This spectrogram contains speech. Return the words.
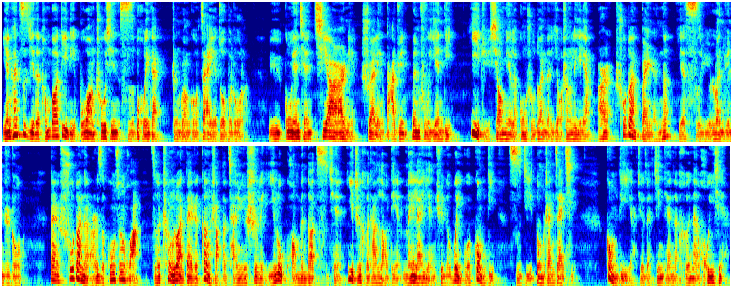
眼看自己的同胞弟弟不忘初心，死不悔改，郑庄公再也坐不住了。于公元前七二二年，率领大军奔赴燕地，一举消灭了公叔段的有生力量。而叔段本人呢，也死于乱军之中。但叔段的儿子公孙华。则趁乱带着更少的残余势力，一路狂奔到此前一直和他老爹眉来眼去的魏国共地，伺机东山再起。共地呀，就在今天的河南辉县。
